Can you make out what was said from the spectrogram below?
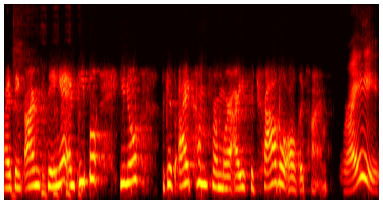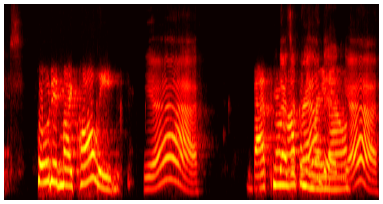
I think I'm seeing it. And people, you know, because I come from where I used to travel all the time. Right. So did my colleagues. Yeah. That's not happening right now. Yeah.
